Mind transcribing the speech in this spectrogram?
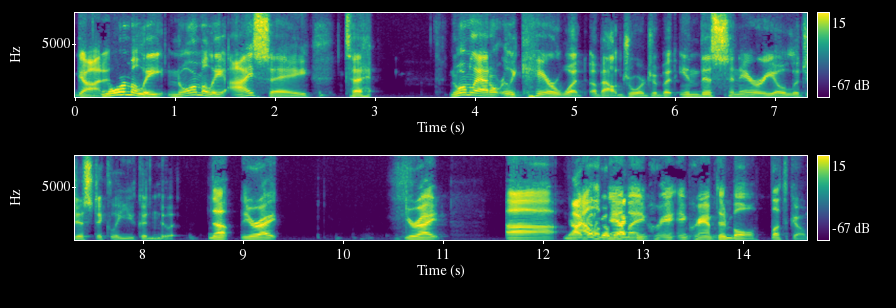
Got it. Normally, normally I say to Normally, I don't really care what about Georgia, but in this scenario, logistically, you couldn't do it. No, you're right. You're right. Uh, Not Alabama and, to- and Crampton Bowl. Let's go.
